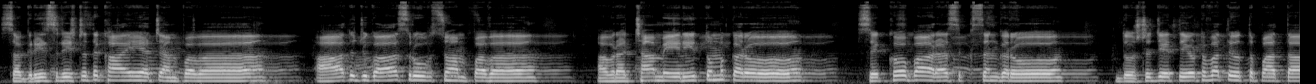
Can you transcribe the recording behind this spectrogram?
ਸਗਰੀ ਸ੍ਰਿਸ਼ਟ ਦਿਖਾਏ ਅਚੰਪਵ, ਆਦ ਜੁਗਾ ਸਰੂਪ ਸੰਪਵ ਅਵਰ ਅੱਛਾ ਮੇਰੀ ਤੁਮ ਕਰੋ, ਸਿੱਖੋ ਬਾਰਾ ਸਿੱਖ ਸੰਗਰੋ, ਦੁਸ਼ਟ ਜੇਤੇ ਉਠਵਤ ਉਤਪਾਤਾ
